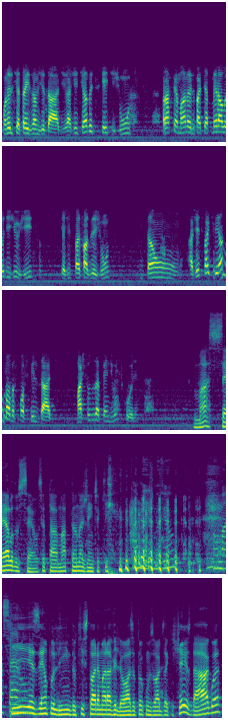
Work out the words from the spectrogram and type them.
quando ele tinha 3 anos de idade. A gente anda de skate juntos. Para a semana ele vai ter a primeira aula de jiu-jitsu, que a gente vai fazer juntos. Então, a gente vai criando novas possibilidades, mas tudo depende de uma escolha. Marcelo do céu, você tá matando a gente aqui. Tá mesmo, viu? Ô, Marcelo. Que exemplo lindo, que história maravilhosa. Eu tô com os olhos aqui cheios d'água.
